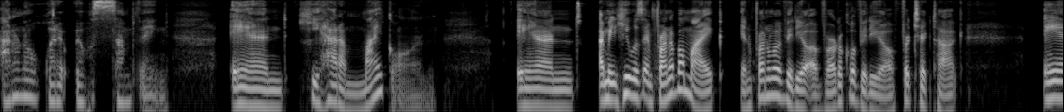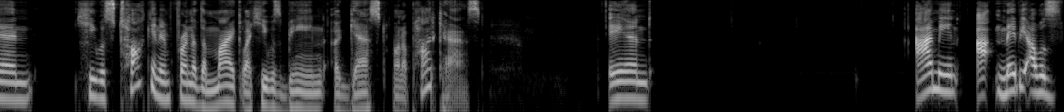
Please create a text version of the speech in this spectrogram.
I don't know what it, it was something. And he had a mic on. And I mean, he was in front of a mic, in front of a video, a vertical video for TikTok. And he was talking in front of the mic like he was being a guest on a podcast. And I mean, I, maybe I was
